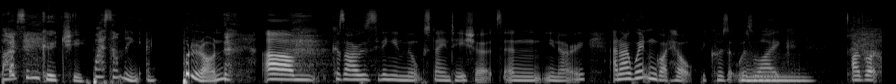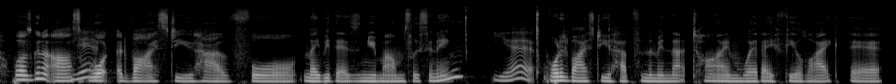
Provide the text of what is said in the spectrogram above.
Buy some Gucci. buy something and put it on um, because I was sitting in milk stained t-shirts and you know and I went and got help because it was like mm. I got Well, I was going to ask, Yeah. what advice do you have for maybe there's new mums listening? yeah What advice do you have for them in that time where they feel like they're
